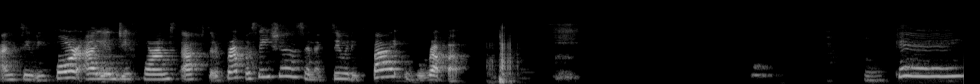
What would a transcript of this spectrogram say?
Activity four, ing forms after prepositions. And activity five, wrap up. Okay.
